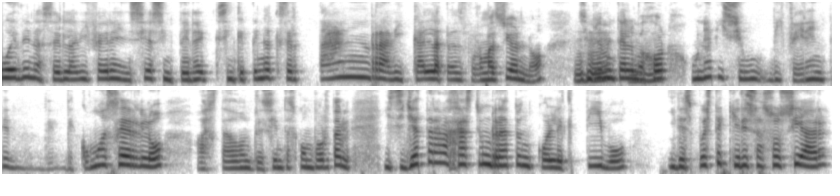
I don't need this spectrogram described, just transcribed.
pueden hacer la diferencia sin, tener, sin que tenga que ser tan radical la transformación, ¿no? Simplemente a lo mejor una visión diferente de, cómo hacerlo hasta donde te sientas confortable. Y si ya trabajaste un rato en colectivo y después te quieres asociar,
